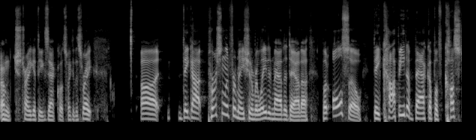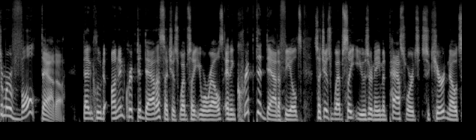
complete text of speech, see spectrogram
I'm just trying to get the exact quote so I get this right. Uh, they got personal information and related metadata, but also they copied a backup of customer vault data that include unencrypted data such as website URLs and encrypted data fields such as website username and passwords, secured notes,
